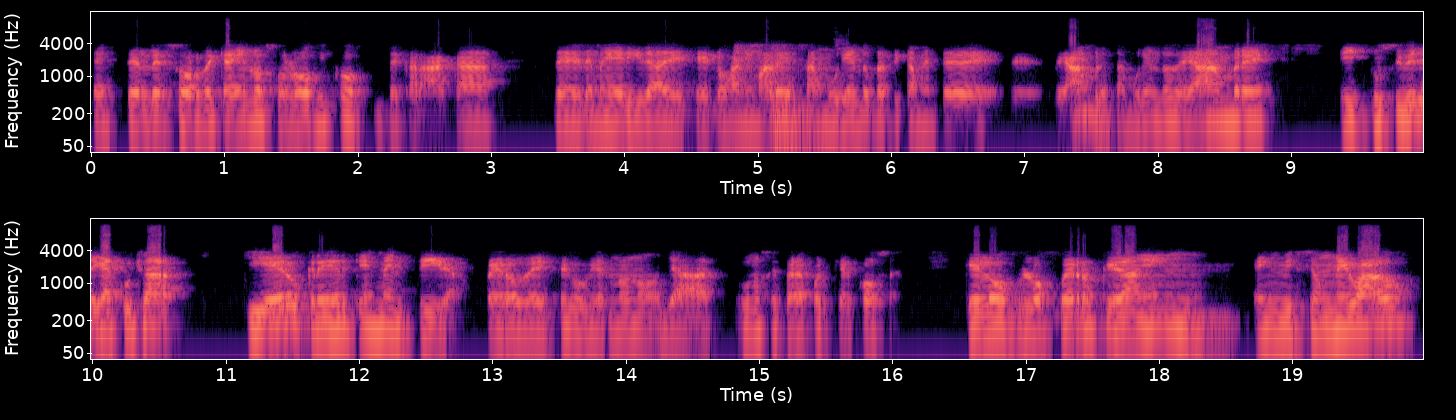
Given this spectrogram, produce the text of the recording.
este, el desorden que hay en los zoológicos de Caracas, de, de Mérida, de que los animales están muriendo prácticamente de, de- de hambre, están muriendo de hambre. Inclusive llegué a escuchar, quiero creer que es mentira, pero de este gobierno no, ya uno se espera cualquier cosa, que los, los perros que dan en, en Misión Nevado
